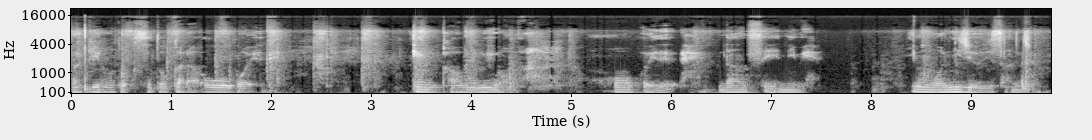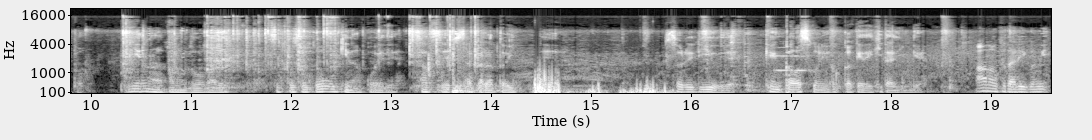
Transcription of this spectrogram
先ほど外から大声で喧嘩を売るような大声で男性2名今もう20時30分。家の中の動画でそこそこ大きな声で撮影したからといってそれ理由で喧嘩をそこにふっかけてきた人間。あの二人組。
